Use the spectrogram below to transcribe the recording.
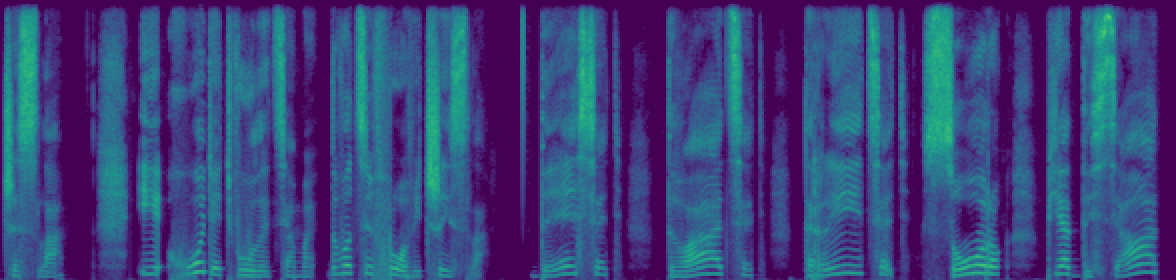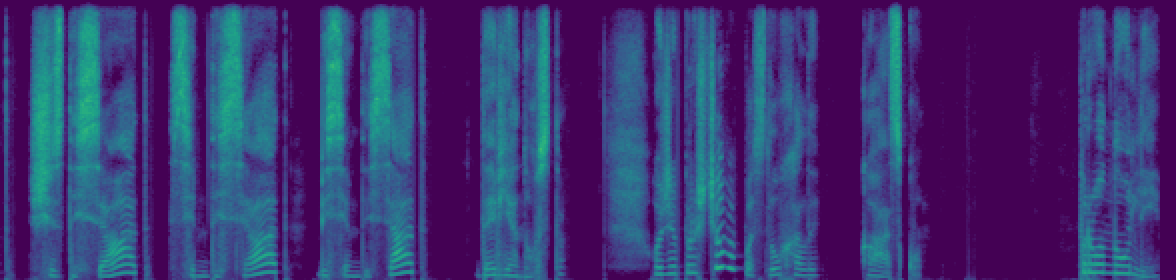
числа і ходять вулицями двоцифрові числа 10, 20, 30, 40, 50, 60, 70, 80, 90. Отже, про що ви послухали казку? Про нулі.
